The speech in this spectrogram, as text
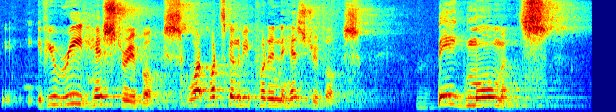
If you read history books, what, what's going to be put into history books? Big moments.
